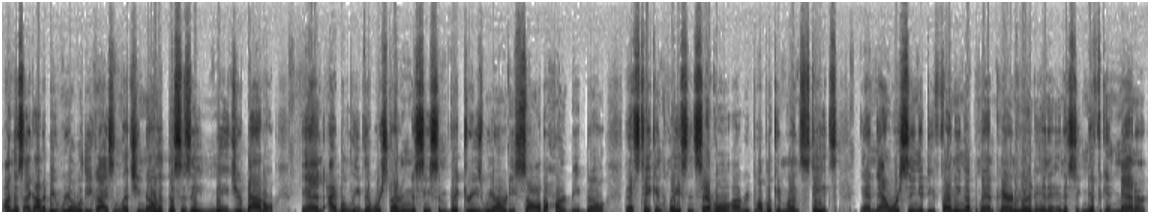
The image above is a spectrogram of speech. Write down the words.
on this. I got to be real with you guys and let you know that this is a major battle. And I believe that we're starting to see some victories. We already saw the heartbeat bill that's taken place in several uh, Republican run states. And now we're seeing a defunding of Planned Parenthood in a, in a significant manner.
